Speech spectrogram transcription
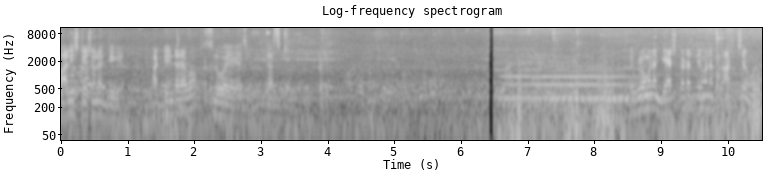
বালি স্টেশনের দিকে। আর ট্রেনটা দেখো স্লো হয়ে গেছে জাস্ট এগুলো মানে গ্যাস কাটার দিয়ে মানে কাটছে মনে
